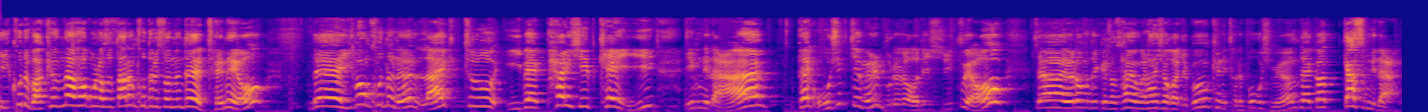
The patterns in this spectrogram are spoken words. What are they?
이 코드 막혔나? 하고 나서 다른 코드를 썼는데 되네요. 네 이번 코드는 like to 280k 입니다. 150 gem을 무료로 얻을 수 있고요. 자 여러분들께서 사용을 하셔가지고 캐릭터를 뽑으시면 될 것 같습니다.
